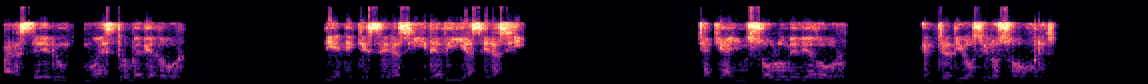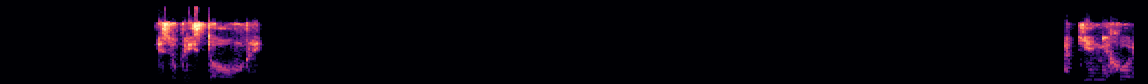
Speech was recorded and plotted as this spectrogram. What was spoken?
Para ser nuestro mediador, tiene que ser así, debía ser así, ya que hay un solo mediador entre Dios y los hombres, Jesucristo hombre. ¿A quién mejor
